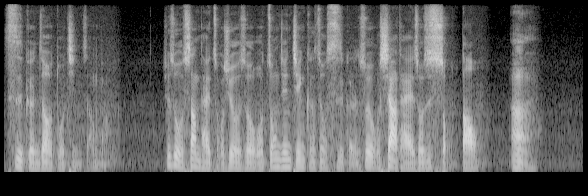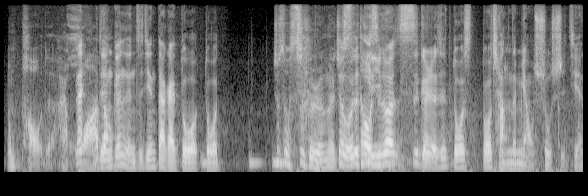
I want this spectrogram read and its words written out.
四个，你知道有多紧张吗？就是我上台走秀的时候，我中间间隔只有四个人，所以我下台的时候是手刀，嗯，用跑的还滑倒。人跟人之间大概多多，就只有四个人哎，就我的意思说四个人是多多长的秒数时间？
